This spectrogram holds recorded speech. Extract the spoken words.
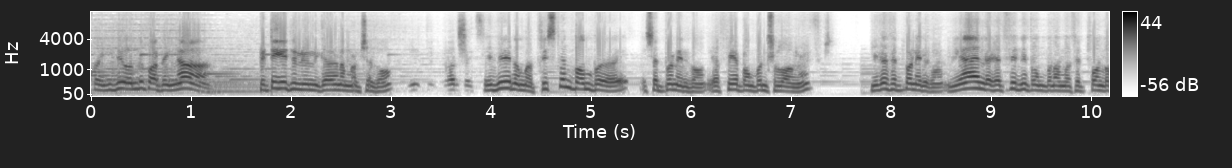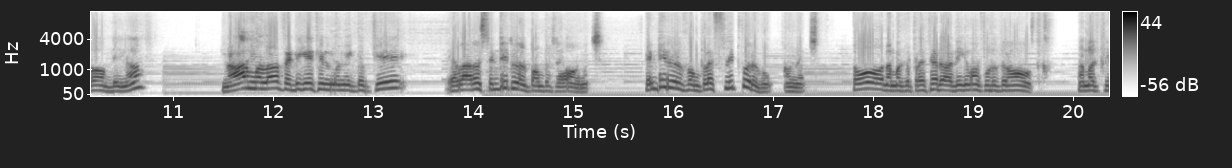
இப்போ இது வந்து பார்த்தீங்கன்னா பெட்டிகேஷன் யூனிட்காக நம்ம வச்சுருக்கோம். இது நம்ம பிஸ்டன் பம்பு செட் பண்ணியிருக்கோம் எஃப்ஏ பம்புன்னு சொல்லுவாங்க. இதை செட் பண்ணியிருக்கோம் ஏன் இந்த ஹெச்பிபி பம்பு நம்ம செட் பண்ணுறோம் அப்படின்னா நார்மலாக பெட்டிகேஷன் யூனிட்டுக்கு எல்லாரும் சென்ட்ரிகுலர் பம்பு போவாங்க. சென்ட்ரிகுலர் பம்பில் ஸ்லிப் இருக்கும் அங்கே. ஸோ நமக்கு ப்ரெஷர் அதிகமாக கொடுக்குறோம். நமக்கு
